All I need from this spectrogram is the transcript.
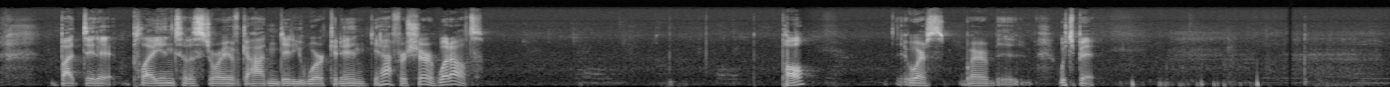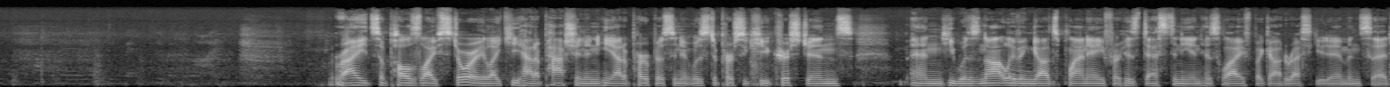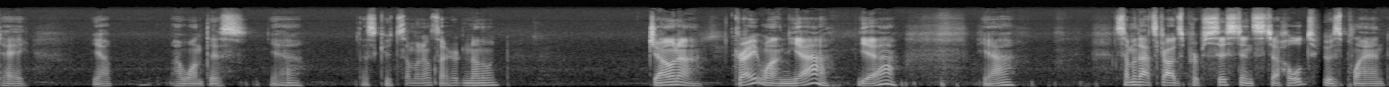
but did it play into the story of God and did he work it in? Yeah, for sure. What else? Paul? Where's where which bit? Right. So Paul's life story, like he had a passion and he had a purpose and it was to persecute Christians and he was not living God's plan A for his destiny in his life, but God rescued him and said, "Hey, yep, I want this." Yeah, That's good. Someone else, I heard another one. Jonah. Great one. Yeah. Yeah. Yeah. Some of that's God's persistence to hold to his plan.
